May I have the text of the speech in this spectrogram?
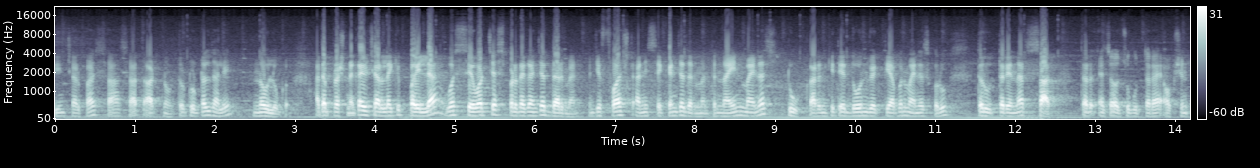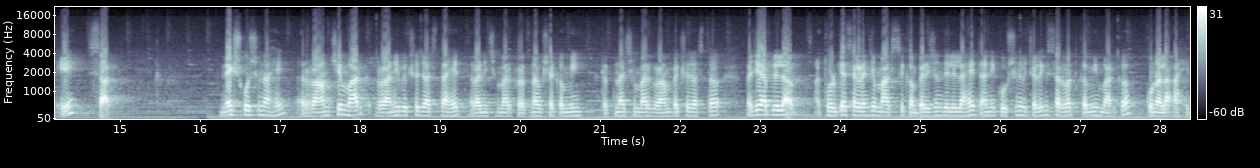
तीन चार पाच सहा सात आठ नऊ. तर टोटल झाले नऊ लोक. आता प्रश्न काय विचारला की पहिल्या व शेवटच्या स्पर्धकांच्या दरम्यान म्हणजे फर्स्ट आणि सेकंडच्या दरम्यान तर नाईन मायनस टू कारण की ते दोन व्यक्ती आपण मायनस करू तर उत्तर येणार सात. तर याचं अचूक उत्तर आहे ऑप्शन ए सात. नेक्स्ट क्वेश्चन आहे रामचे मार्क राणीपेक्षा जास्त आहेत. राणीचे मार्क रत्नापेक्षा कमी रत्नाचे मार्क रामपेक्षा जास्त. म्हणजे आपल्याला थोडक्यात सगळ्यांचे मार्क्सचे कंपॅरिझन दिलेले आहेत आणि क्वेश्चन विचारले की सर्वात कमी मार्क कोणाला आहेत.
